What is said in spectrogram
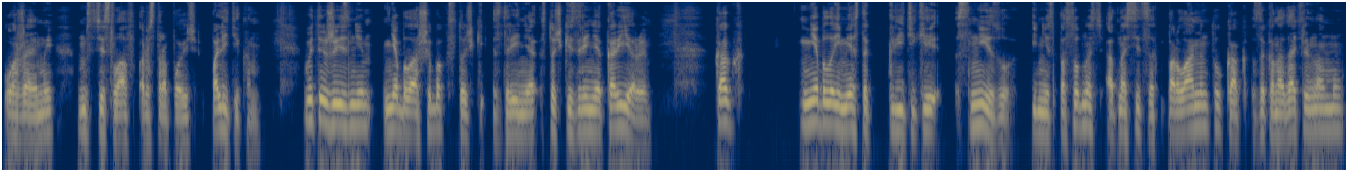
уважаемый Мстислав Ростропович политиком. В этой жизни не было ошибок с точки зрения, с точки зрения карьеры, как не было и места критики снизу и неспособность относиться к парламенту как законодательному,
